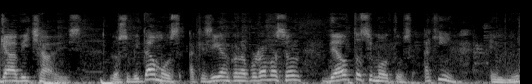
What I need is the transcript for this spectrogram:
Gaby Chávez. Los invitamos a que sigan con la programación de Autos y Motos aquí en Blue.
